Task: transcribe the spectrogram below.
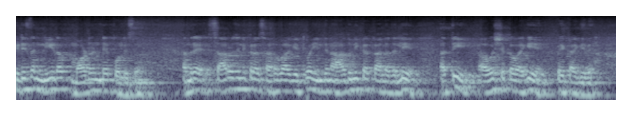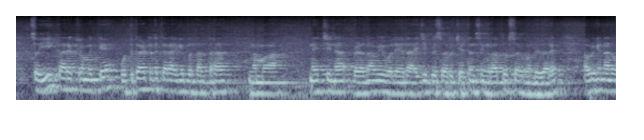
it is the need of modern day policing ಅಂದರೆ ಸಾರ್ವಜನಿಕರ ಸಹಭಾಗಿತ್ವ ಇಂದಿನ ಆಧುನಿಕ ಕಾಲದಲ್ಲಿ ಅತಿ ಅವಶ್ಯಕವಾಗಿ ಬೇಕಾಗಿದೆ. ಸೊ ಈ ಕಾರ್ಯಕ್ರಮಕ್ಕೆ ಉದ್ಘಾಟಕರಾಗಿ ಬಂದಂತಹ ನಮ್ಮ ನೆಚ್ಚಿನ ಬೆಳಗಾವಿ ವಲಯದ I G P sir Chetan Singh Rathod sir ಬಂದಿದ್ದಾರೆ. ಅವರಿಗೆ ನಾನು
